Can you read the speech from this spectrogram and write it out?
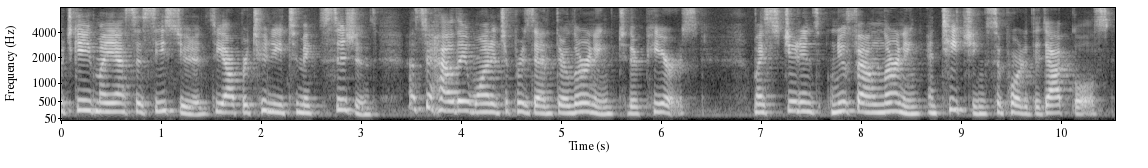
which gave my SSC students the opportunity to make decisions as to how they wanted to present their learning to their peers. My students' newfound learning and teaching supported the DAP goals.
